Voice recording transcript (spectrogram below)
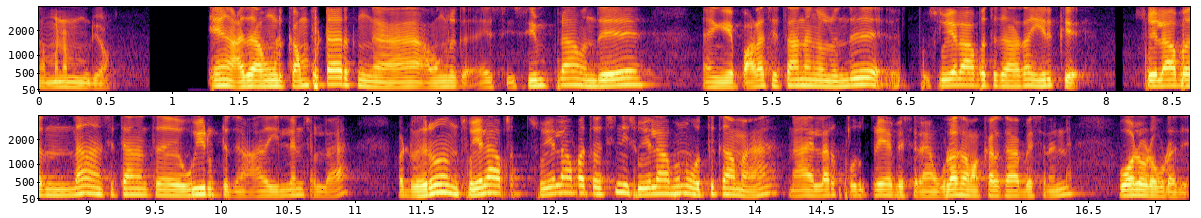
நம்ம நம்ப முடியும். ஏங்க அது அவங்களுக்கு கம்ஃபர்ட்டா இருக்குங்க. அவங்களுக்கு சிம்பிளா வந்து இங்க பல சித்தாந்தங்கள் வந்து சுயலாபத்துக்காக தான் இருக்கு. சுயலாபம் தான் சித்தாந்தத்தை உயிர் விட்டுது அது இல்லைன்னு சொல்ல. பட் வெறும் சுயலாப சுயலாபத்தை வச்சு நீ சுயலாபம்னு ஒத்துக்காம நான் எல்லாரும் பொதுப்படியா பேசுறேன். உலக மக்களுக்காக பேசுறேன்னு ஓட விடக்கூடாது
